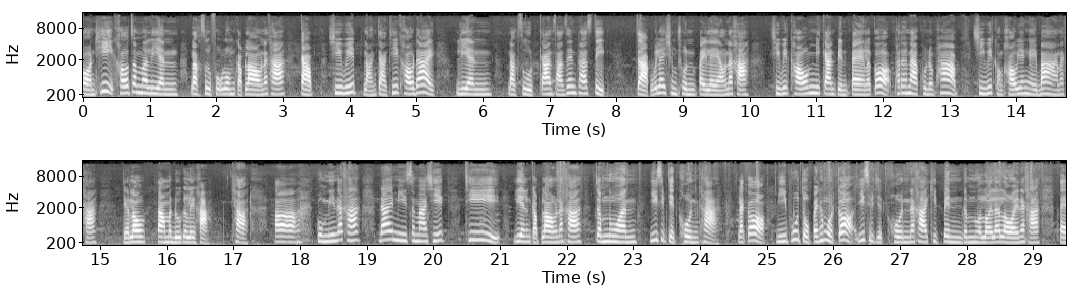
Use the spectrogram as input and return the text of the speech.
ก่อนที่เขาจะมาเรียนหลักสูตรฝึกอบรมกับเรานะคะ กับ ชีวิตหลังจากที่เขาได้เรียนหลักสูตรการสารเส้นพลาสติก จากวิทยาลัยชุมชนไปแล้วนะคะ ชีวิตเขามีการเปลี่ยนแปลง แล้วก็พัฒนาคุณภาพชีวิตของเขายังไงบ้างนะคะ เดี๋ยวเราตามมาดูกันเลยค่ะค่ะกลุ่มนี้นะคะได้มีสมาชิกที่เรียนกับเรานะคะจำนวน 27 คนค่ะ แล้วก็มีผู้จบไปทั้งหมดก็ 27 คนนะคะ คิดเป็นจำนวนร้อยละร้อยนะคะ แต่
